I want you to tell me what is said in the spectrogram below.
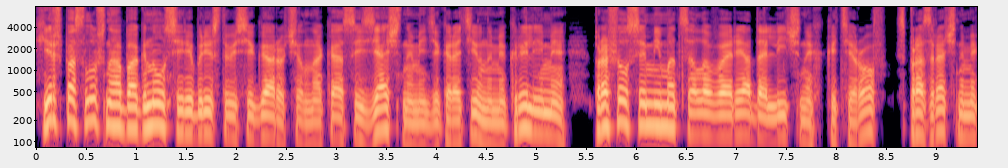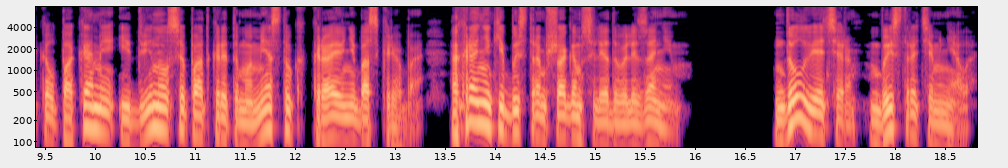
Хирш послушно обогнул серебристую сигару челнока с изящными декоративными крыльями, прошелся мимо целого ряда личных катеров с прозрачными колпаками и двинулся по открытому месту к краю небоскреба. Охранники быстрым шагом следовали за ним. Дул ветер, быстро темнело.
